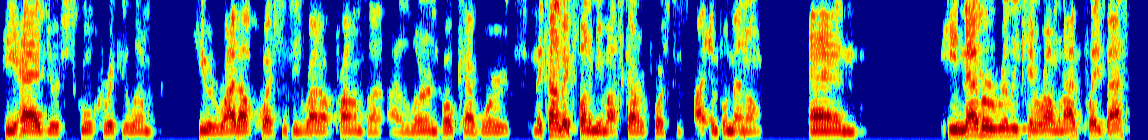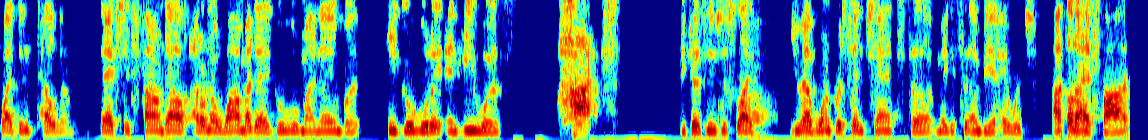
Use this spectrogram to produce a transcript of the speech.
He had your school curriculum. He would write out questions. He'd write out problems. I, I learned vocab words. And they kind of make fun of me in my scout reports because I implement them. And he never really came around. When I played basketball, I didn't tell them. They actually found out. I don't know why my dad Googled my name, but he Googled it and he was hot because he was just like, you have 1% chance to make it to the NBA, which I thought I had five.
